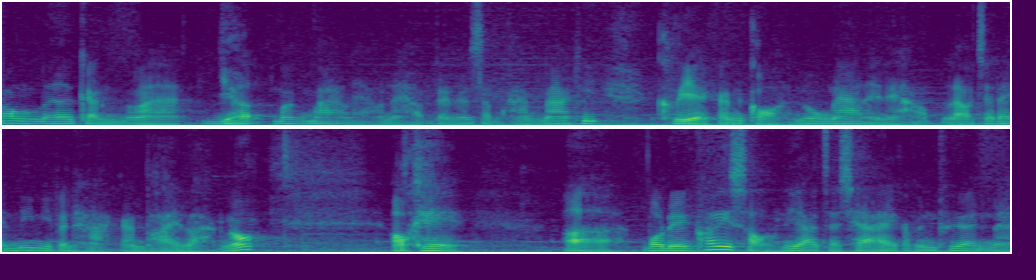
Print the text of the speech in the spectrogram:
ต้องเลิกกันมาเยอะมาก ๆ แล้วนะครับดังนั้นสำคัญมากที่clear กันก่อนล่วงหน้าเลยนะครับเราจะได้ไม่มีปัญหากันภายหลังเนาะ โอเคบทเรียนข้อที่2ที่อยากจะแชร์ให้กับเพื่อนๆใน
